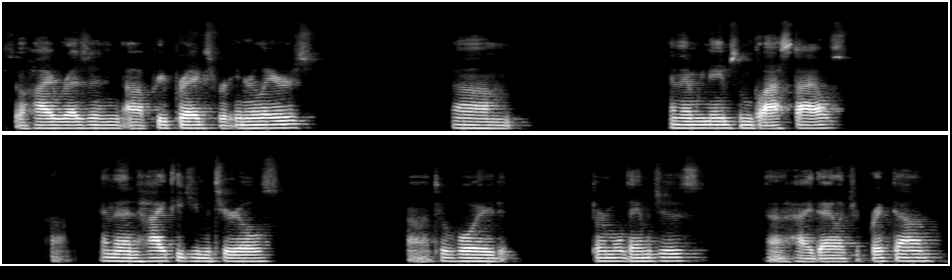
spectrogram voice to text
So high resin uh, prepregs for inner layers. Um, and then we name some glass styles. Uh, and then high TG materials uh, to avoid thermal damages uh, high dielectric breakdown,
